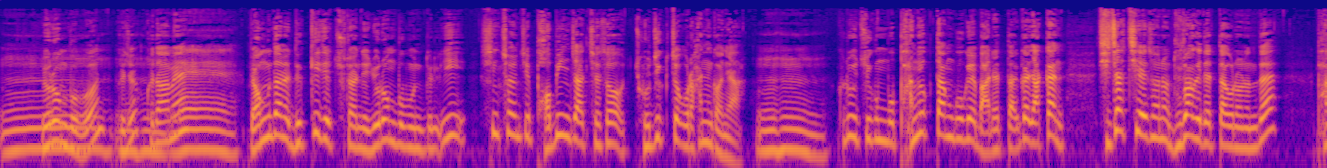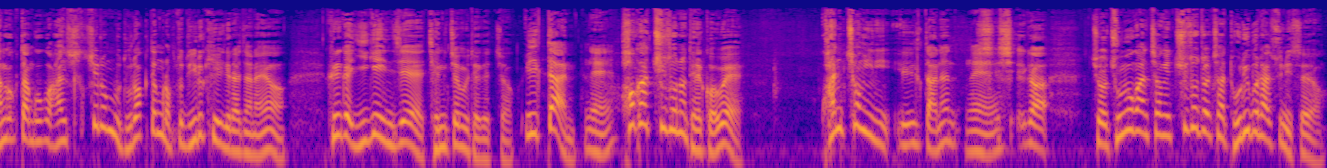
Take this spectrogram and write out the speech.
음. 요런 부분, 그죠? 음. 그다음에 네. 명단을 늦게 제출한 이런 부분들이 신천지 법인 자체에서 조직적으로 한 거냐? 음. 그리고 지금 뭐 방역 당국에 말했다. 그러니까 약간 지자체에서는 누락이 됐다 그러는데 방역 당국은 아 실제로 뭐 누락된 건 없어도 이렇게 얘기를 하잖아요. 그러니까 이게 이제 쟁점이 되겠죠. 일단 네. 허가 취소는 될 거예요. 왜? 관청이 일단은 네. 시- 그러니까 저 주무관청이 취소 절차 돌입을 할 수는 있어요.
